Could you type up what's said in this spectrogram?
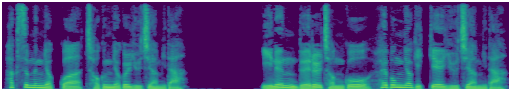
학습 능력과 적응력을 유지합니다. 이는 뇌를 젊고 회복력 있게 유지합니다.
